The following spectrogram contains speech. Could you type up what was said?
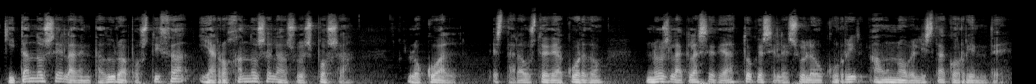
quitándose la dentadura postiza y arrojándosela a su esposa, lo cual, estará usted de acuerdo, no es la clase de acto que se le suele ocurrir a un novelista corriente.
